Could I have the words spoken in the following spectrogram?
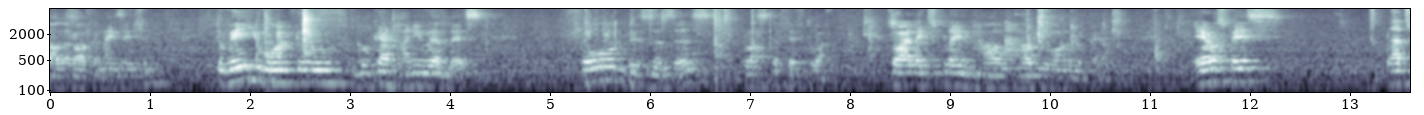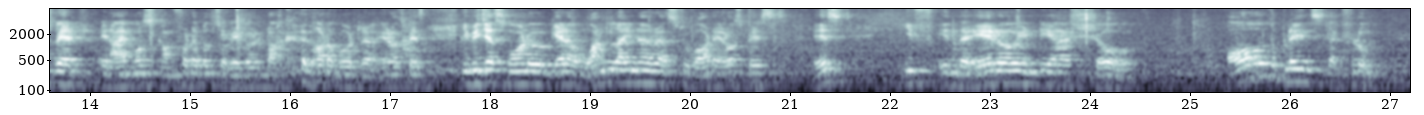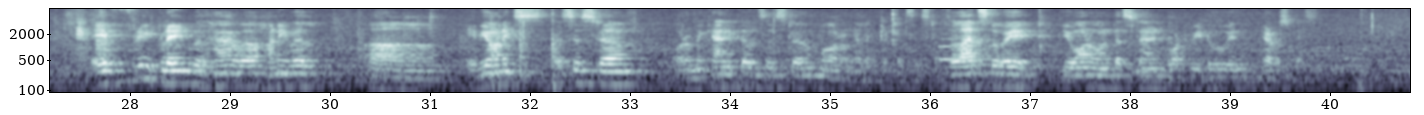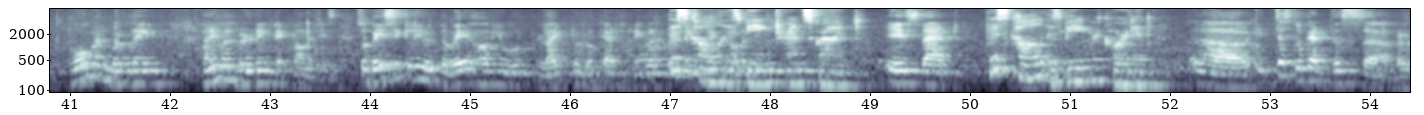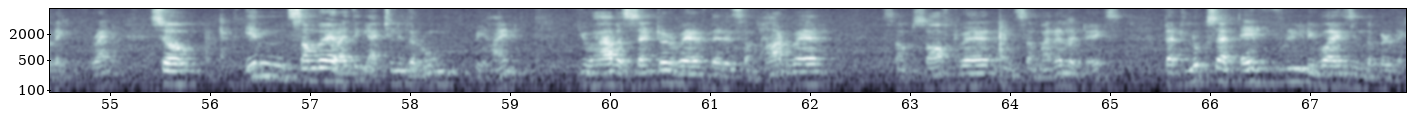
organization. The way you want to look at Honeywell is four businesses plus the fifth one. So I'll explain how, how you want to look at it. Aerospace, that's where you know I'm most comfortable. So we're going to talk a lot about uh, aerospace. If you just want to get a one-liner as to what aerospace is, if in the Aero India show, all the planes that flew, every plane will have a Honeywell uh, avionics system or a mechanical system or an electrical system. So that's the way you want to understand what we do in aerospace. Home and building, Honeywell building technologies. So basically with the way how you would like to look at Honeywell building This call is being transcribed. is that This call is being recorded. uh, just look at this uh, building, right? So in somewhere, I think actually the room behind, you have a center where there is some hardware, some software and some analytics that looks at every device in the building,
